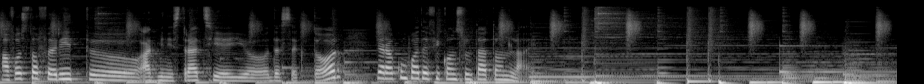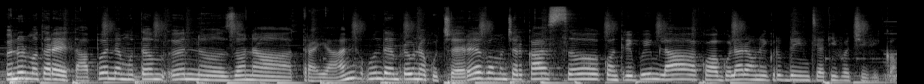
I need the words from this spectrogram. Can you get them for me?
A fost oferit administrației de sector, iar acum poate fi consultat online. În următoarea etapă ne mutăm în zona Traian, unde împreună cu CERE vom încerca să contribuim la coagularea unui grup de inițiativă civică.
